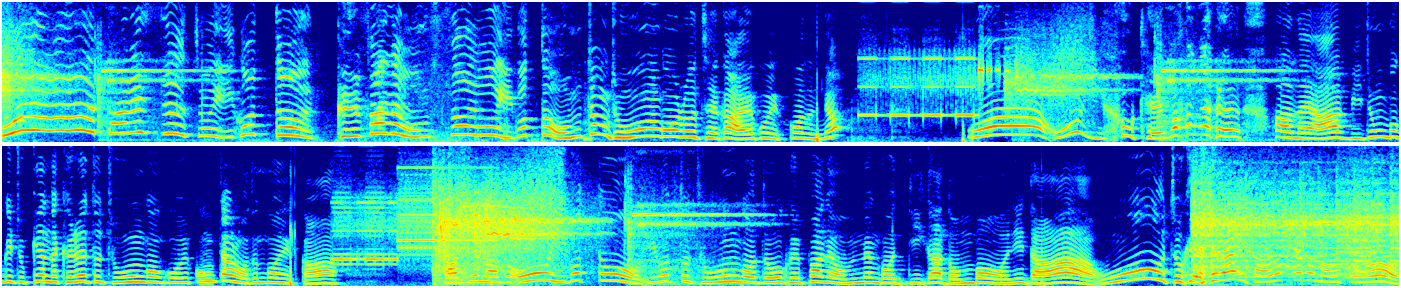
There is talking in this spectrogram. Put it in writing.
우와 타레스 저 이것도 글판에 없어요. 이것도 엄청 좋은 거로 제가 알고 있거든요. 와, 오, 이거 개방을 하네. 아, 미종복이 좋긴 한데, 그래도 좋은 거고, 공짜로 얻은 거니까. 마지막에, 오, 이것도, 이것도 좋은 거죠. 글판에 없는 거, 니가 넘버원이다. 오, 저기 에란이 다섯 개가 나왔어요.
